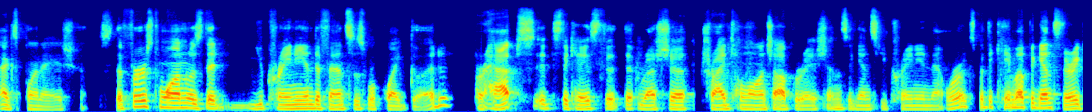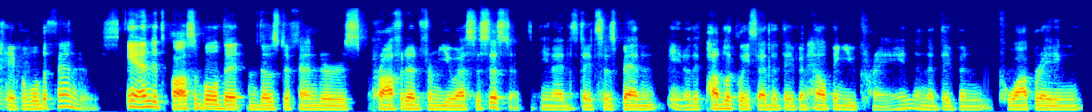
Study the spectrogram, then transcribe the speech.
explanations. The first one was that Ukrainian defenses were quite good. Perhaps it's the case that, that Russia tried to launch operations against Ukrainian networks, but they came up against very capable defenders. And it's possible that those defenders profited from US assistance. The United States has been, you know, they've publicly said that they've been helping Ukraine and that they've been cooperating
